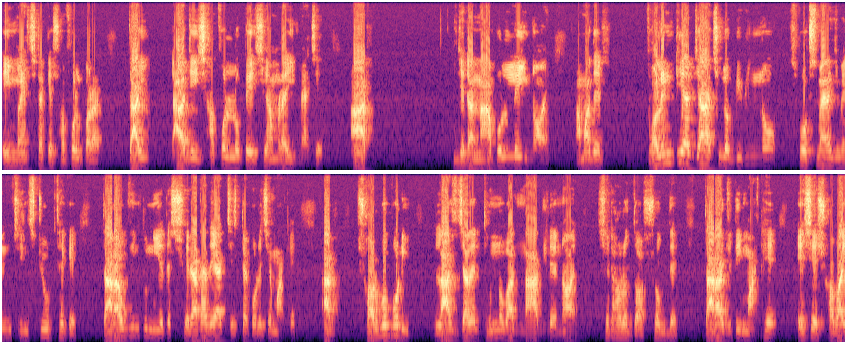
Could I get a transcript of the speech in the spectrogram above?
এই ম্যাচটাকে সফল করার। তাই আজ এই সাফল্য পেয়েছি আমরা এই ম্যাচে আর যেটা না বললেই নয়, আমাদের ভলেন্টিয়ার যারা ছিল বিভিন্ন স্পোর্টস ম্যানেজমেন্ট ইনস্টিটিউট থেকে, তারাও কিন্তু নিজেদের সেরাটা দেওয়ার চেষ্টা করেছে মাঠে। আর সর্বোপরি লাস্ট যাদের ধন্যবাদ না দিলে নয়, সেটা হলো দর্শকদের। তারা যদি মাঠে এসে সবাই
